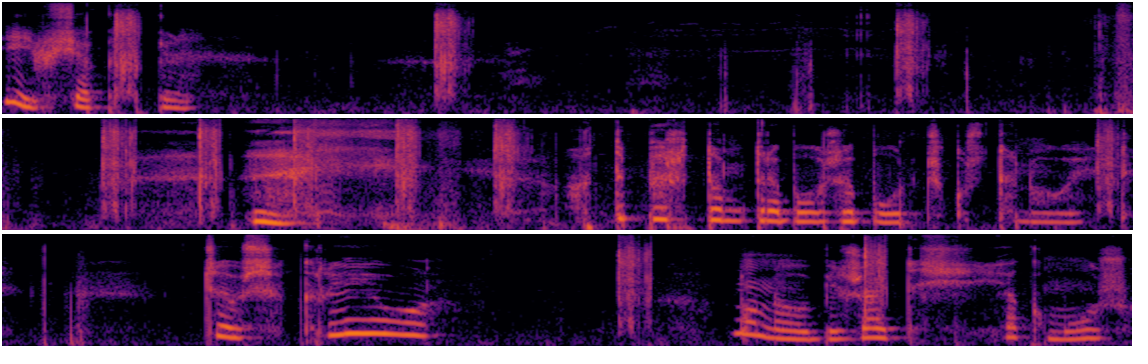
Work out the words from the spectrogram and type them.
І всяке таке. А тепер там треба вже борчик встановити. Це все криво. Ну, не обіжайтесь, як можу.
